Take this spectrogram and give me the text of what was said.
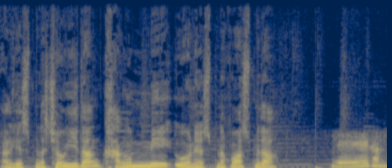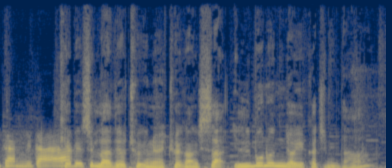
알겠습니다. 정의당 강은미 의원이었습니다. 고맙습니다. 네, 감사합니다. KBS 라디오 최경영의 최강시사 1부는 여기까지입니다.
